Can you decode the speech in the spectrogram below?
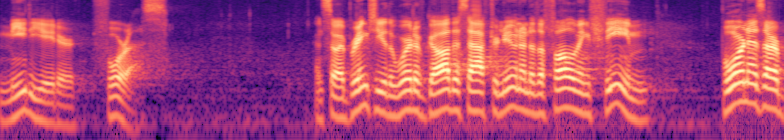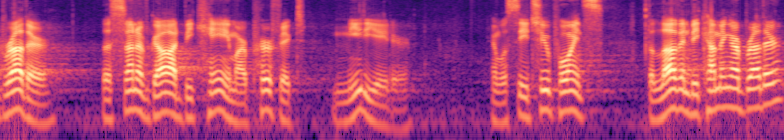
mediator for us. And so I bring to you the Word of God this afternoon under the following theme Born as our brother, the Son of God became our perfect mediator. And we'll see two points. the love in becoming our brother,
